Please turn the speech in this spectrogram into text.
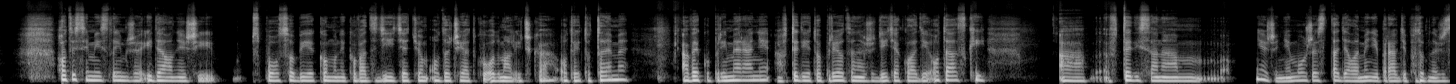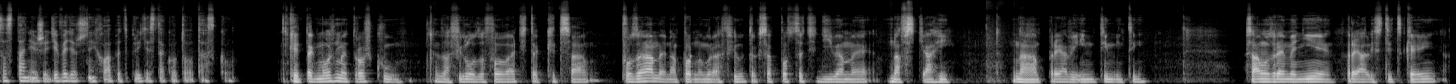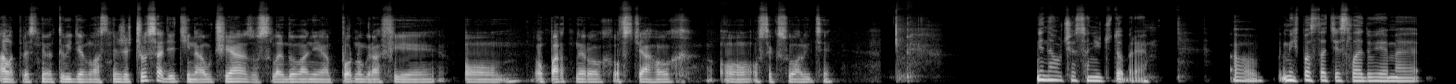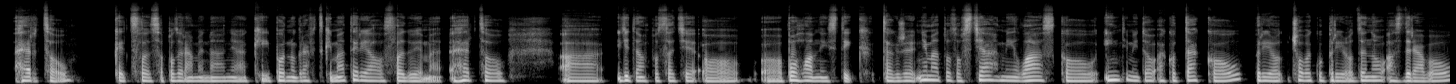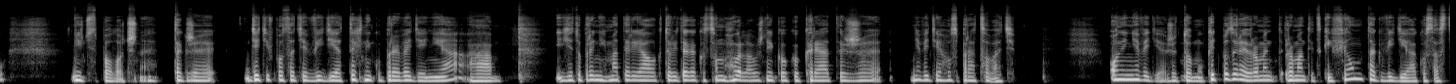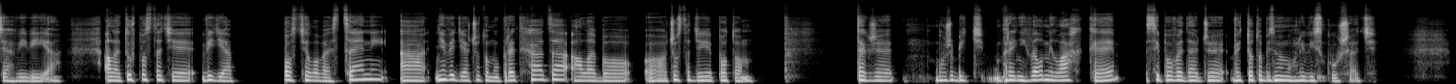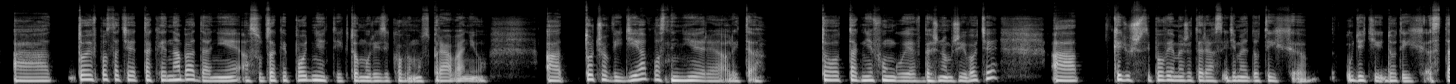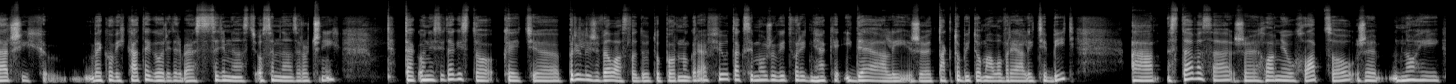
Hoci si myslím, že ideálnejší spôsob je komunikovať s dieťaťom od začiatku, od malička o tejto téme a veku primerane a vtedy je to prirodzené, že dieťa kladie otázky a vtedy sa nám, nie že nemôže stať, ale menej pravdepodobné, že sa stane, že 9-ročný chlapec príde s takouto otázkou. Keď tak môžeme trošku zafilozofovať, tak keď sa pozeráme na pornografiu, tak sa v podstate dívame na vzťahy, na prejavy intimity. Samozrejme nie realistickej, ale presne tu ide vlastne, že čo sa deti naučia zo sledovania pornografie o, o partneroch, o vzťahoch, o, o sexualite nenaučia sa nič dobré. My v podstate sledujeme hercov, keď sa pozeráme na nejaký pornografický materiál, sledujeme hercov a ide tam v podstate o, o pohlavný styk. Takže nemá to so vzťahmi, láskou, intimitou ako takou, človeku prirodzenou a zdravou, nič spoločné. Takže deti v podstate vidia techniku prevedenia a je to pre nich materiál, ktorý, tak ako som hovorila už niekoľkokrát, že nevedia ho spracovať. Oni nevedia, že tomu. Keď pozerajú romantický film, tak vidia, ako sa vzťah vyvíja. Ale tu v podstate vidia postelové scény a nevedia, čo tomu predchádza, alebo čo sa deje potom. Takže môže byť pre nich veľmi ľahké si povedať, že veď toto by sme mohli vyskúšať. A to je v podstate také nabadanie a sú také podnety k tomu rizikovému správaniu. A to, čo vidia, vlastne nie je realita. To tak nefunguje v bežnom živote. A keď už si povieme, že teraz ideme do tých, e, u detí, do tých starších vekových kategórií, treba 17-18 ročných, tak oni si takisto, keď e, príliš veľa sledujú tú pornografiu, tak si môžu vytvoriť nejaké ideály, že takto by to malo v realite byť. A stáva sa, že hlavne u chlapcov, že mnohí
